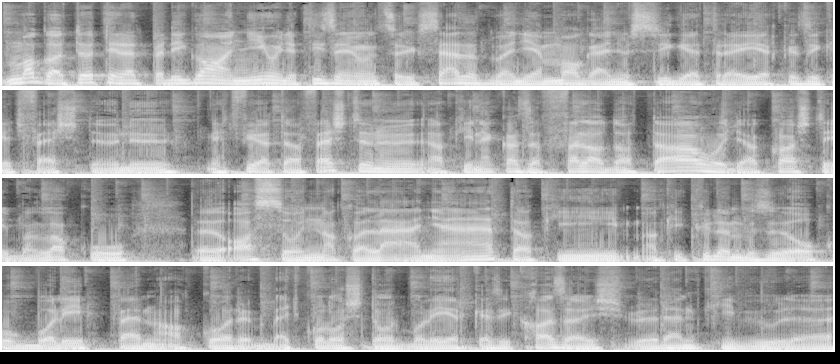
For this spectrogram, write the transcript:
Maga a történet pedig annyi, hogy a 18. században egy ilyen magányos szigetre érkezik egy festőnő, egy fiatal festőnő, akinek az a feladata, hogy a kastélyban lakó ö, asszonynak a lányát, aki, aki különböző okokból éppen akkor egy kolostorból érkezik haza, és rendkívül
